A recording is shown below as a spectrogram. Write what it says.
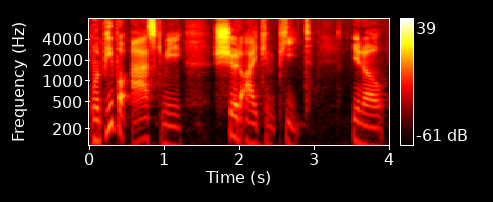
when people ask me, should I compete? You know,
